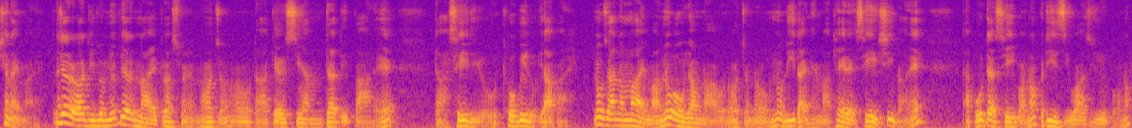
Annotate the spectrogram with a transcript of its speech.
ဖြစ်နိုင်ပါတယ်ဒါကြတော့ဒီလိုမျိုးပြဿနာတွေအတွက်ဆိုရင်တော့ကျွန်တော်တို့ဒါကယ်လ်ဆီယမ်ဓာတ်တွေပါတယ်ဒါဆေးတွေကိုထိုးပေးလို့ရပါတယ်နှုတ်စားနှမတွေမှာနှုတ်အောင်ရောက်တာကိုတော့ကျွန်တော်တို့နှုတ်ဒီတိုင်ထဲမှာထည့်တဲ့ဆေးရှိပါတယ် အပိုးတက်ဆေးပေါ့နော်ပဋိဇီဝဆေးပေါ့နော်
